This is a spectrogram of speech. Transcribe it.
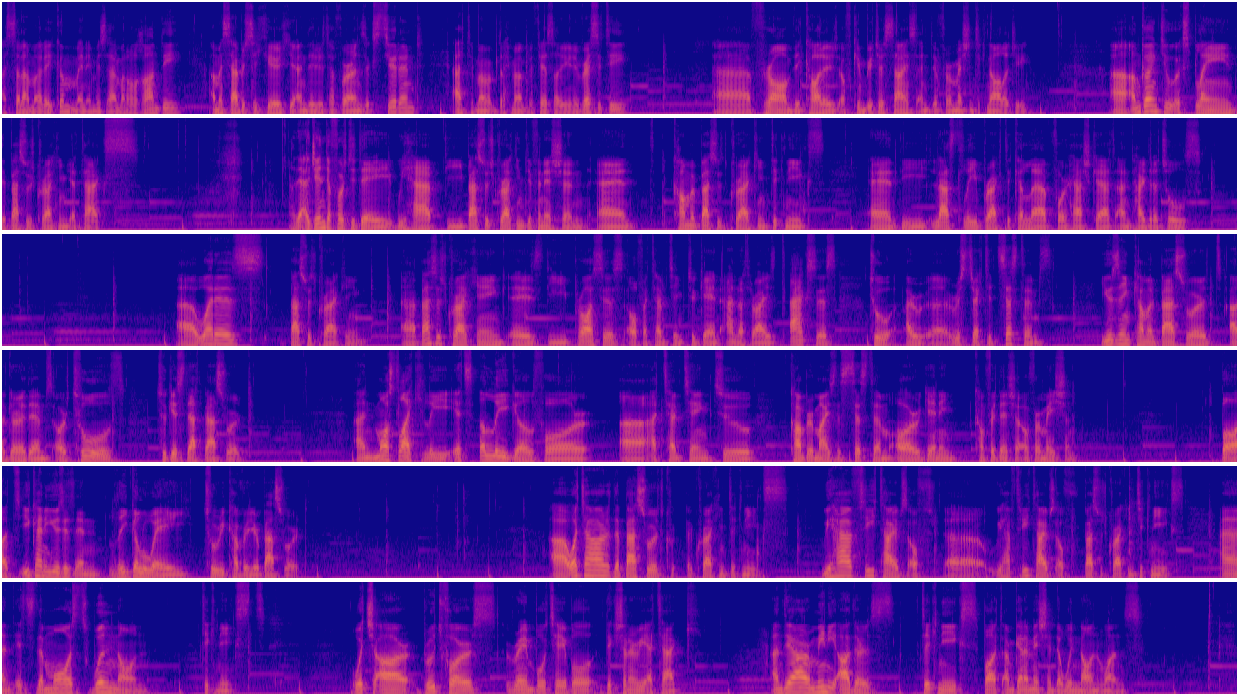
Assalamu alaikum, my name is Amar Al Ghamdi. I'm a cybersecurity and digital forensics student at Imam Abdurrahman bin Faisal University uh, from the College of Computer Science and Information Technology. Uh, I'm going to explain the password cracking attacks. The agenda for today, we have the password cracking definition and common password cracking techniques and the lastly practical lab for Hashcat and Hydra tools. Uh, what is password cracking? Uh, password cracking is the process of attempting to gain unauthorized access to uh, restricted systems using common password algorithms or tools to guess that password. And most likely it's illegal for uh, attempting to compromise the system or gaining confidential information. But you can use it in legal way to recover your password. Uh, what are the password cr uh, cracking techniques? We have three types of uh, we have three types of password cracking techniques, and it's the most well-known techniques, which are brute force, rainbow table, dictionary attack, and there are many others techniques but I'm gonna mention the well-known ones.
